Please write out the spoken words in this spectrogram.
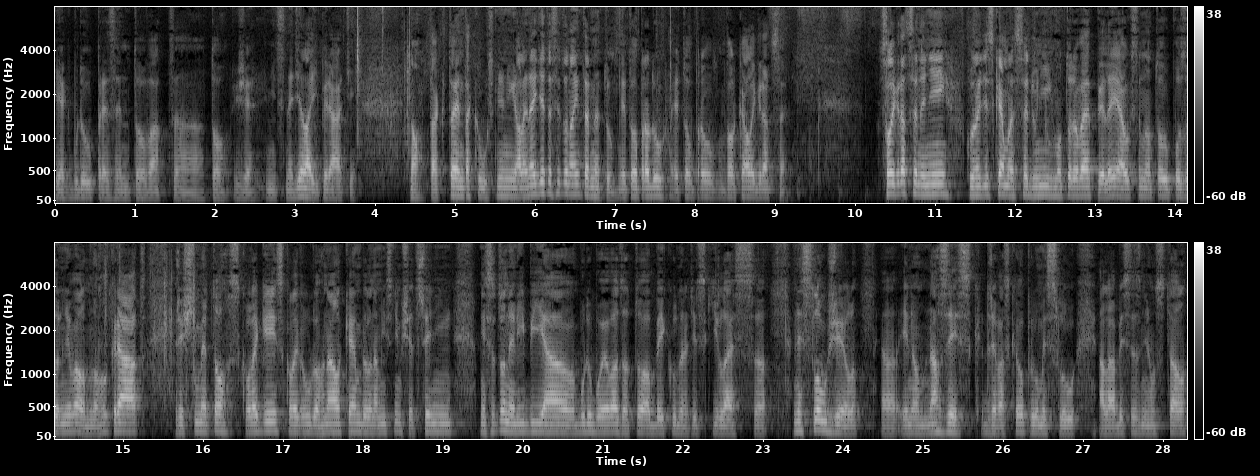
jak budou prezentovat e, to, že nic nedělají Piráti. No, tak to je jen takový úsměvný, ale najděte si to na internetu. Je to opravdu, je to opravdu velká legrace. Co není, v Kunradickém lese duní motorové pily, já už jsem na to upozorňoval mnohokrát, řešíme to s kolegy, s kolegou Dohnálkem, byl na místním šetření, mně se to nelíbí, já budu bojovat za to, aby Kunradický les eh, nesloužil eh, jenom na zisk dřevařského průmyslu, ale aby se z něho stal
